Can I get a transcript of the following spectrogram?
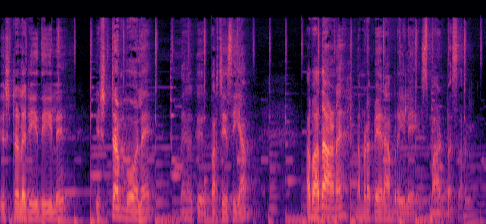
ഇഷ്ടമുള്ള രീതിയിൽ ഇഷ്ടം പോലെ നിങ്ങൾക്ക് പർച്ചേസ് ചെയ്യാം. അപ്പോൾ അതാണ് നമ്മുടെ പേരാമ്പ്രയിലെ സ്മാർട്ട് ബസാർ.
